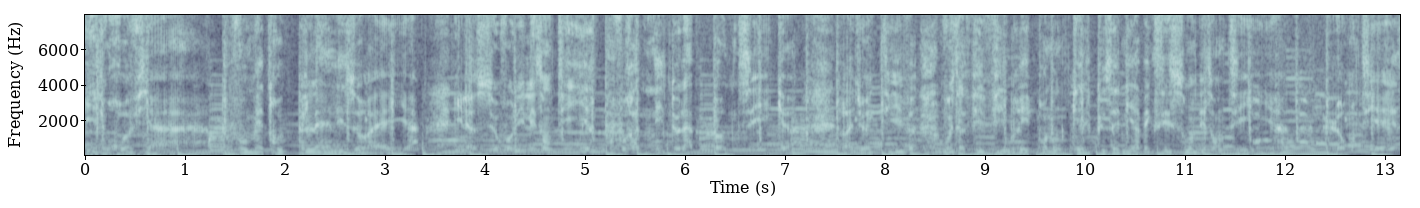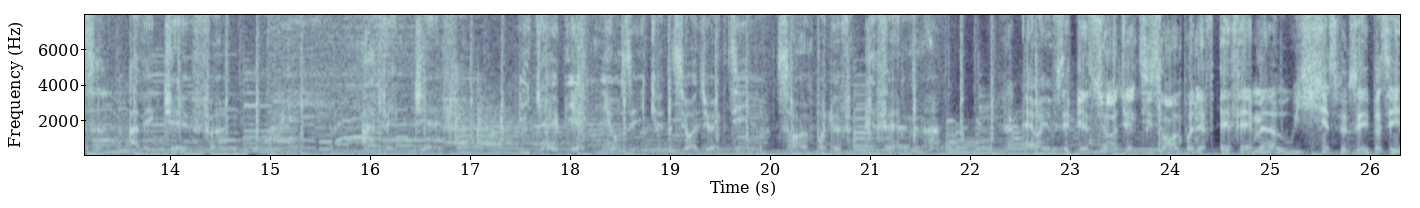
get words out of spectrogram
Il revient pour vous mettre plein les oreilles. Il a survolé les Antilles pour vous ramener de la bonne zik. Radioactive vous a fait vibrer pendant quelques années avec ses sons des Antilles. Laurent avec Jeff. Oui, avec Jeff. BKBN Music sur Radioactive 101.9 FM. Eh oui, vous êtes bien sur Radioactive 101.9 FM. Euh, Oui, j'espère que vous avez passé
